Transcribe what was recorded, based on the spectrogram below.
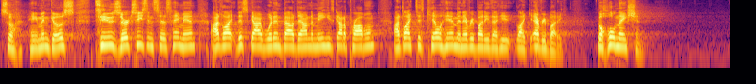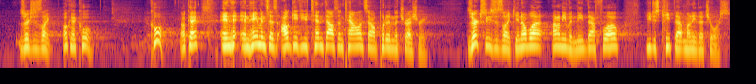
So Haman goes to Xerxes and says, Hey man, I'd like this guy wouldn't bow down to me. He's got a problem. I'd like to kill him and everybody that he like everybody, the whole nation. Xerxes is like, okay, cool. Cool. Okay. And, and Haman says, I'll give you 10,000 talents and I'll put it in the treasury. Xerxes is like, you know what? I don't even need that flow. You just keep that money, that's yours.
